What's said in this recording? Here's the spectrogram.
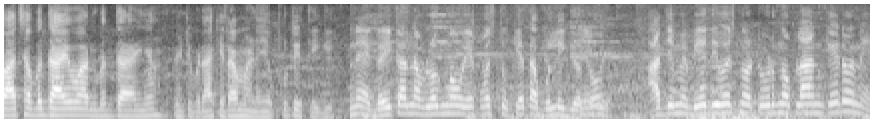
પાછા બધા આવ્યા ને બધા અહીંયા. ભેટી પડી આખી રામાયણ અહીંયા પૂરી થઈ ગઈ. અને ગઈકાલના વ્લોગમાં હું એક વસ્તુ કહેતા ભૂલી ગયો હતો આજે મેં બે દિવસનો ટૂરનો પ્લાન કર્યો ને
